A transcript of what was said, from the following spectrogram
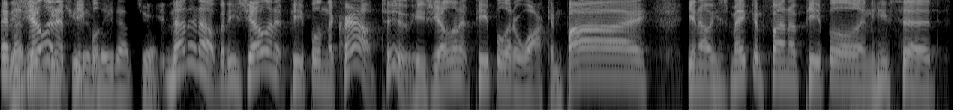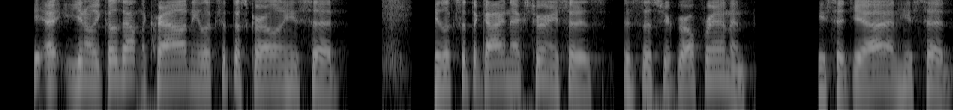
And he's yelling at people. lead up to it. No, no, no. But he's yelling at people in the crowd too. He's yelling at people that are walking by. You know, he's making fun of people. And he said, uh, you know, he goes out in the crowd and he looks at this girl and he said, he looks at the guy next to her and he said, "Is is this your girlfriend?" And he said, "Yeah." And he said,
